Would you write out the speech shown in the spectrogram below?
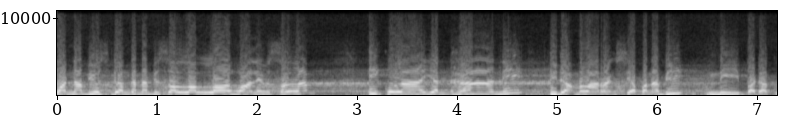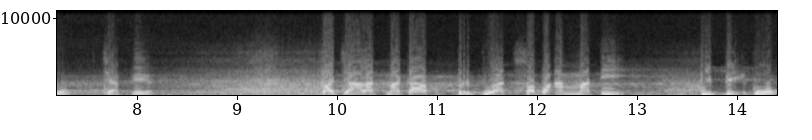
Wan Nabi sedangkan Nabi Sallallahu Alaihi Wasallam Ikulayan hani tidak melarang siapa Nabi Ni padaku Jabir Fajalat maka berbuat sopo ammati bibikku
